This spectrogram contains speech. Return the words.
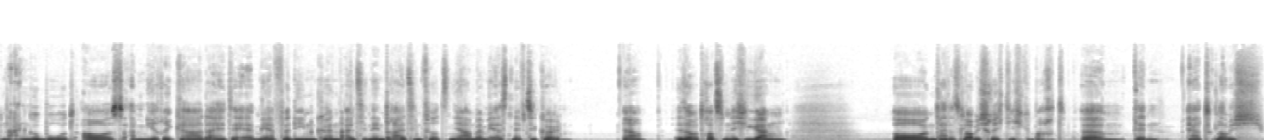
ein Angebot aus Amerika. Da hätte er mehr verdienen können als in den 13, 14 Jahren beim ersten FC Köln. Ja, ist aber trotzdem nicht gegangen und hat es, glaube ich, richtig gemacht. Ähm, denn er hat, glaube ich,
